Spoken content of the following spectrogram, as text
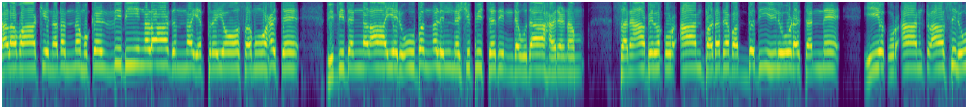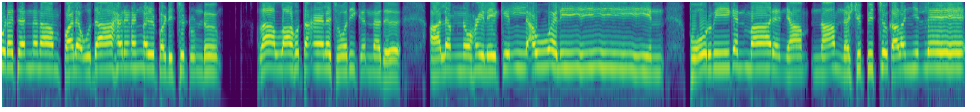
കളവാക്കി നടന്ന മുഖദ്ദിബീങ്ങളാകുന്ന എത്രയോ സമൂഹത്തെ വിവിധങ്ങളായ രൂപങ്ങളിൽ നശിപ്പിച്ചതിന്റെ ഉദാഹരണം സനാബിൽ ഖുർആൻ പഠന പദ്ധതിയിലൂടെ തന്നെ ഈ ഖുർആൻ ക്ലാസ്സിലൂടെ തന്നെ നാം പല ഉദാഹരണങ്ങൾ പഠിച്ചിട്ടുണ്ട്. അതാ അള്ളാഹു താല ചോദിക്കുന്നത് അലം നൊഹയിലേക്കിൽ ഔവലീൻ പൂർവീകന്മാരെ ഞാൻ നാം നശിപ്പിച്ചു കളഞ്ഞില്ലേ?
